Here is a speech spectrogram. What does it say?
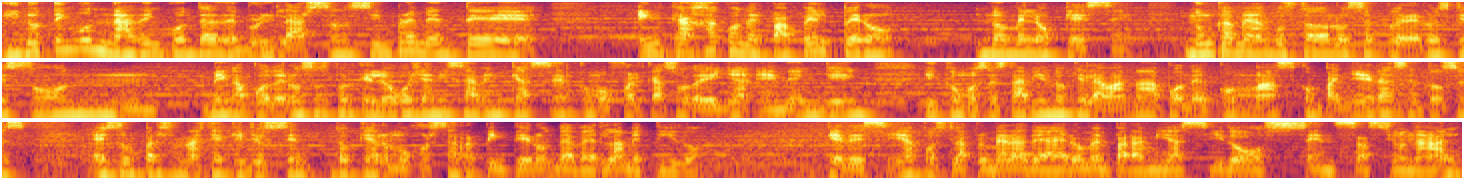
Y no tengo nada en contra de Brie Larson, simplemente encaja con el papel, pero no me enloquece. Nunca me han gustado los superhéroes que son megapoderosos porque luego ya ni saben qué hacer, como fue el caso de ella en Endgame y como se está viendo que la van a poner con más compañeras, entonces es un personaje que yo siento que a lo mejor se arrepintieron de haberla metido. Que decía, pues la primera de Iron Man para mí ha sido sensacional.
